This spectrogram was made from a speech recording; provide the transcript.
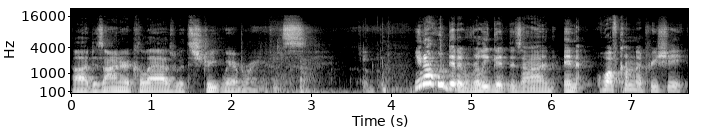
uh, designer collabs with streetwear brands? You know who did a really good design and who I've come to appreciate?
